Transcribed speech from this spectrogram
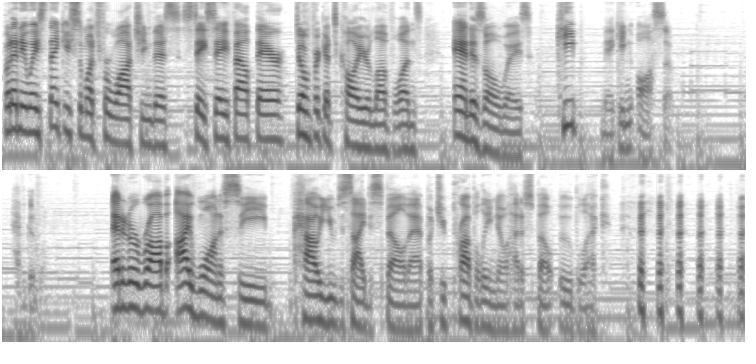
But anyways, thank you so much for watching this. Stay safe out there. Don't forget to call your loved ones. And as always, keep making awesome. Have a good one. Editor Rob, I want to see how you decide to spell that, but you probably know how to spell oobleck.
